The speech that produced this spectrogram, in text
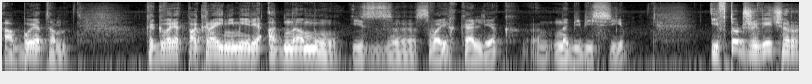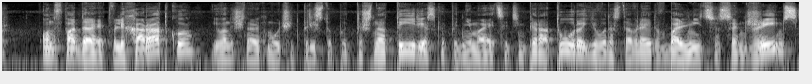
об этом, как говорят, по крайней мере, одному из э, своих коллег на BBC. И в тот же вечер он впадает в лихорадку, его начинают мучить приступы тошноты, резко поднимается температура, его доставляют в больницу Сент-Джеймс,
